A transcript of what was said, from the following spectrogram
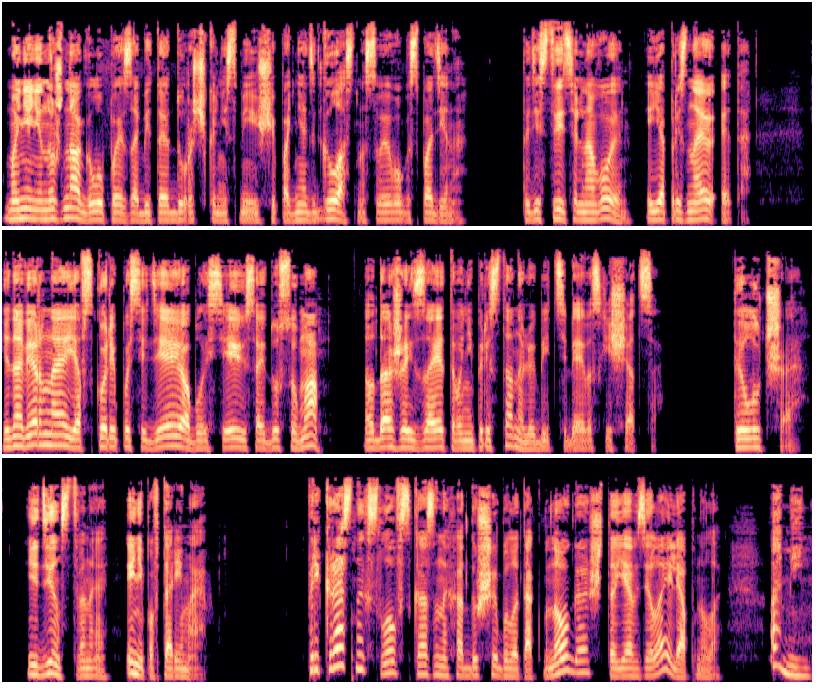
мне не нужна глупая забитая дурочка, не смеющая поднять глаз на своего господина. Ты действительно воин, и я признаю это. И, наверное, я вскоре посидею, облысею и сойду с ума, но даже из-за этого не перестану любить тебя и восхищаться. Ты лучшая, единственная и неповторимая». Прекрасных слов, сказанных от души, было так много, что я взяла и ляпнула. «Аминь»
